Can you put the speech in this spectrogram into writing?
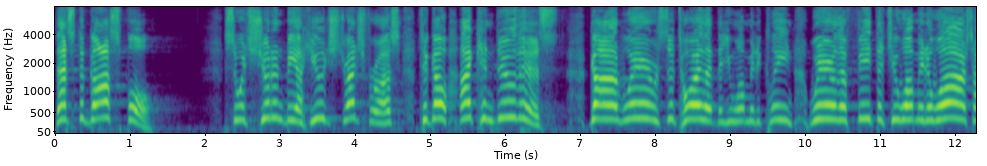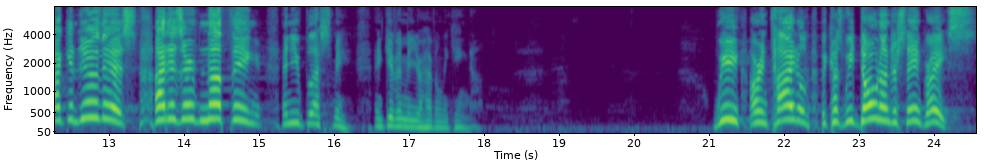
That's the gospel. So it shouldn't be a huge stretch for us to go, I can do this. God, where's the toilet that you want me to clean? Where are the feet that you want me to wash? I can do this. I deserve nothing. And you blessed me and given me your heavenly kingdom. We are entitled because we don't understand grace.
